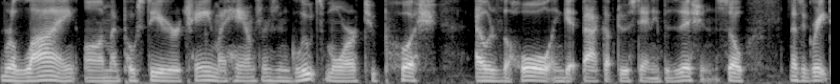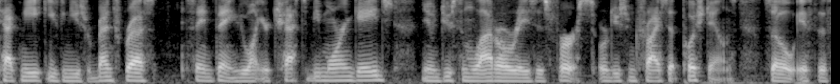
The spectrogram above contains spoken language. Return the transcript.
rely on my posterior chain, my hamstrings and glutes more to push out of the hole and get back up to a standing position. So that's a great technique you can use for bench press. Same thing. If you want your chest to be more engaged, you know, do some lateral raises first or do some tricep pushdowns. So if the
